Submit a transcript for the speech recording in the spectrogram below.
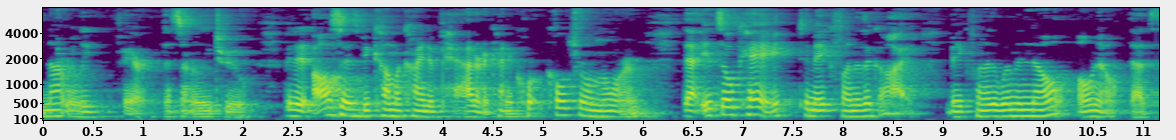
not really fair. That's not really true. But it also has become a kind of pattern, a kind of cultural norm that it's okay to make fun of the guy make fun of the women? No. Oh no, that's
